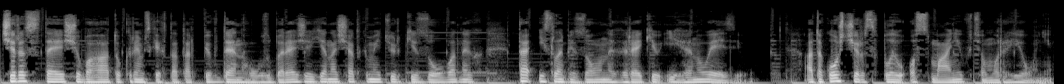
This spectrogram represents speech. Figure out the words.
через те, що багато кримських татар південного узбережжя є нащадками тюркізованих та ісламізованих греків і генуезів, а також через вплив османів в цьому регіоні.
